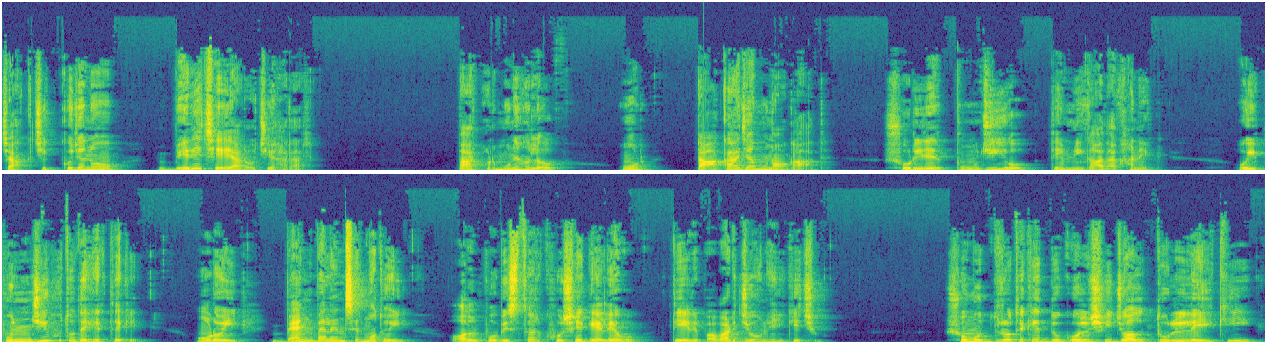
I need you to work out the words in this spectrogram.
চাকচিক্য যেন বেড়েছে আরও চেহারার। তারপর মনে হলো, ওর টাকা যেমন অগাধ, শরীরের পুঁজিও তেমনি গাদাখানেক ওই পুঞ্জীভূত দেহের থেকে ওর ওই ব্যাংক ব্যালেন্সের মতোই অল্প বিস্তর খসে গেলেও টের পাওয়ার জো নেই কিছু। সমুদ্র থেকে দু কলসি জল তুললেই কি,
